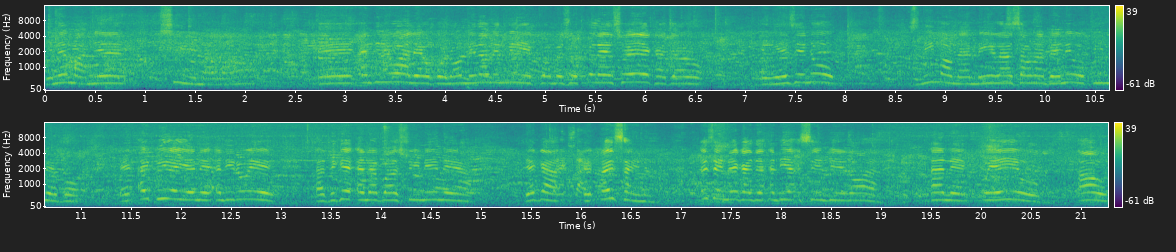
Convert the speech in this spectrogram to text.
ဒီနေ့မှအမြဲရှိနေမှာပါအဲအန်တီတို့ကလည်းဘောနော်မင်းသားမင်းသမီးတွေကွန်မဆိုပလန်ဆွဲတဲ့ခါကျတော့ငယ်စဉ်တို့ဇနီးမောင်နှံမင်္ဂလာဆောင်တာဘယ်နေ့ကိုပြီးမယ်ပေါ့အဲအဲ့ပြီးတဲ့ရက်နဲ့အန်တီတို့ရဲ့ ဒါတကယ် anniversary နေ့နဲ့ကရက်ကတိုက်ဆိုင်တာတိုက်ဆိုင်တဲ့ခါကျအန်တီကအဆင်ပြေတော့တာအဲ့နဲ့ကိုရဲရဲကိုတောင်း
